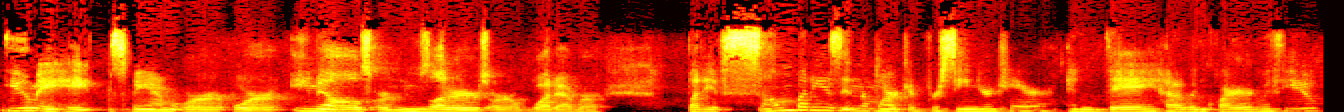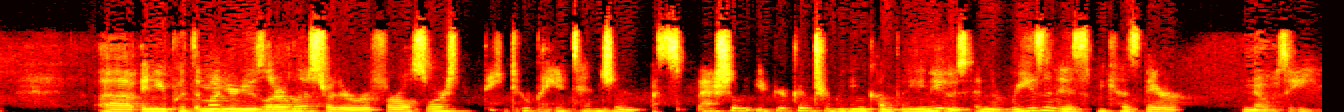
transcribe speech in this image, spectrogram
You may hate spam or or emails or newsletters or whatever but if somebody's in the market for senior care and they have inquired with you, uh, and you put them on your newsletter list or their referral source, they do pay attention, especially if you're contributing company news. And the reason is because they're nosy,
